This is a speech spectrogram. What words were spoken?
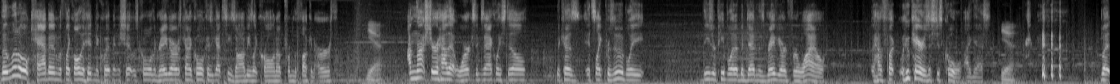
the little cabin with like all the hidden equipment and shit was cool. And the graveyard was kind of cool because you got to see zombies like crawling up from the fucking earth. Yeah. I'm not sure how that works exactly still, because it's like presumably these are people that have been dead in this graveyard for a while. How the fuck? Who cares? It's just cool, I guess. Yeah. But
